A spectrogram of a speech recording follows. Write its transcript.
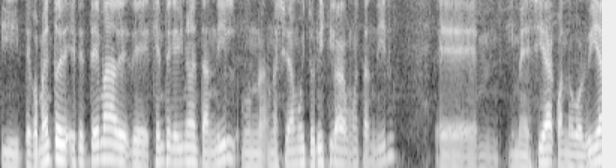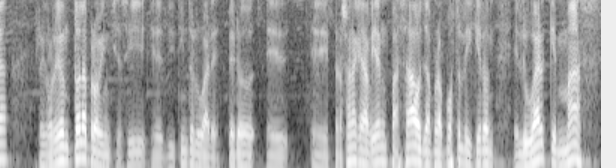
y te comento este tema de, de gente que vino de Tandil, una, una ciudad muy turística como Tandil, eh, y me decía cuando volvía, recorrieron toda la provincia, ¿sí? Eh, distintos lugares, pero eh, eh, personas que habían pasado ya por Apóstoles dijeron, el lugar que más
